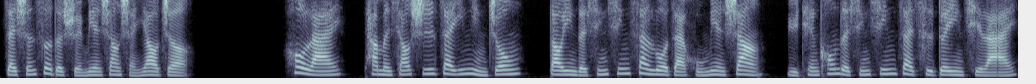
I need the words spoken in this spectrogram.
在深色的水面上闪耀着。后来，它们消失在阴影中，倒映的星星散落在湖面上，与天空的星星再次对应起来。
